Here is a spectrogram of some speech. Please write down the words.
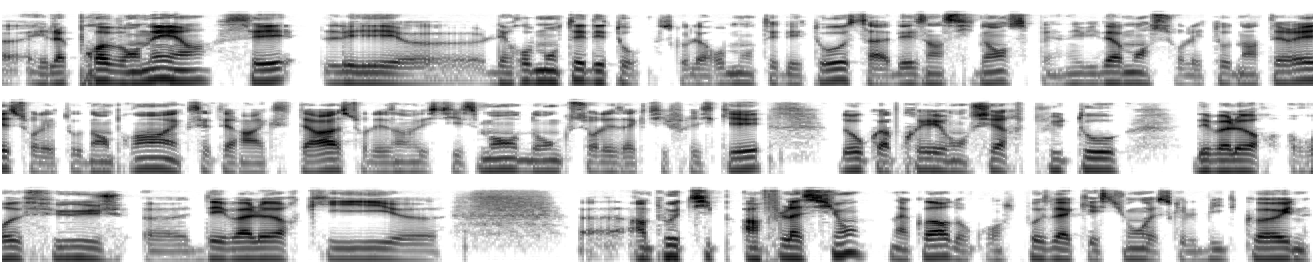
euh, et la preuve en est, hein, c'est les, euh, les, remontées des taux. Parce que les remontées des taux, ça a des incidences, bien évidemment, sur les taux d'intérêt, sur les taux d'emprunt, etc., etc., sur les investissements, donc sur les actifs risqués. Donc après, on cherche plutôt des valeurs refuges, euh, des valeurs qui un peu type inflation, d'accord? Donc on se pose la question, est-ce que le Bitcoin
